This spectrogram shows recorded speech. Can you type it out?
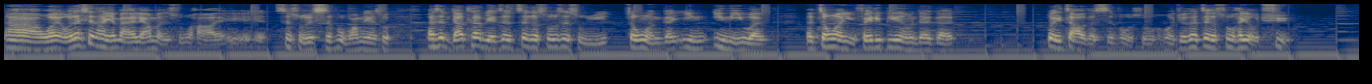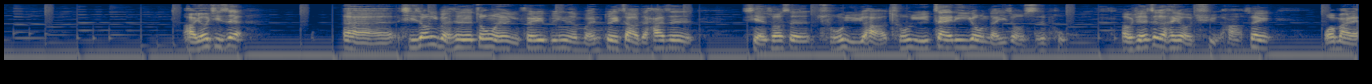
那我我在现场也买了两本书哈，也是属于食谱方面的书。但是比较特别，这这个书是属于中文跟印印尼文，那中文与菲律宾文的一个对照的食谱书，我觉得这个书很有趣啊，尤其是呃，其中一本是中文与菲律宾文对照的，它是写说是厨余哈，厨余再利用的一种食谱，我觉得这个很有趣哈，所以我买了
